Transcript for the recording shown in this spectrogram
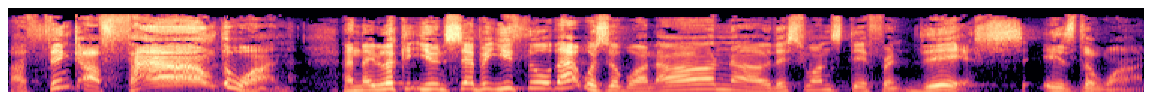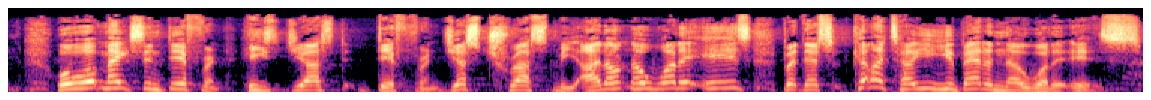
I think I found the one. And they look at you and say, But you thought that was the one. Oh, no, this one's different. This is the one. Well, what makes him different? He's just different. Just trust me. I don't know what it is, but there's, can I tell you, you better know what it is.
